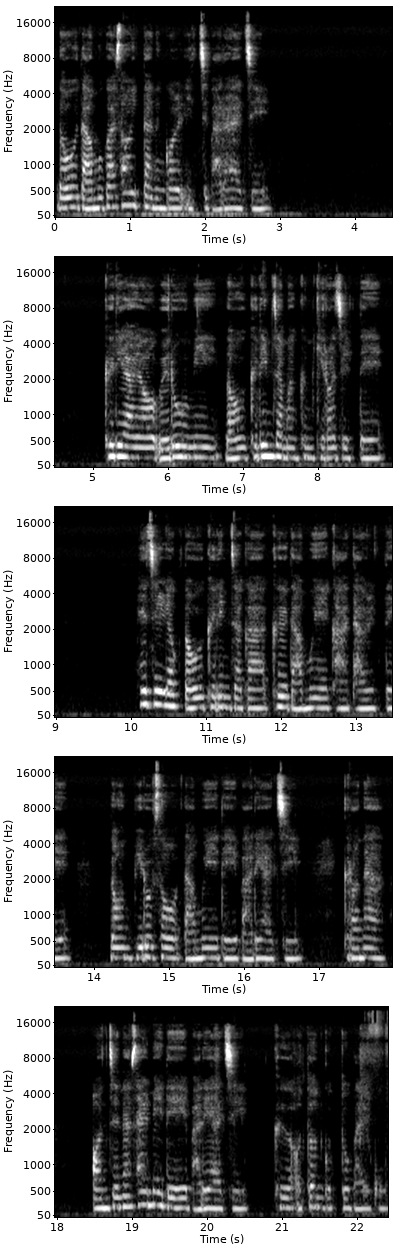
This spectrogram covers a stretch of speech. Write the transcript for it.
너의 나무가 서 있다는 걸 잊지 말아야지. 그리하여 외로움이 너의 그림자만큼 길어질 때 해질녘 너의 그림자가 그 나무에 가 닿을 때 넌 비로소 나무에 대해 말해야지. 그러나 언제나 삶에 대해 말해야지. 그 어떤 것도 말고.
